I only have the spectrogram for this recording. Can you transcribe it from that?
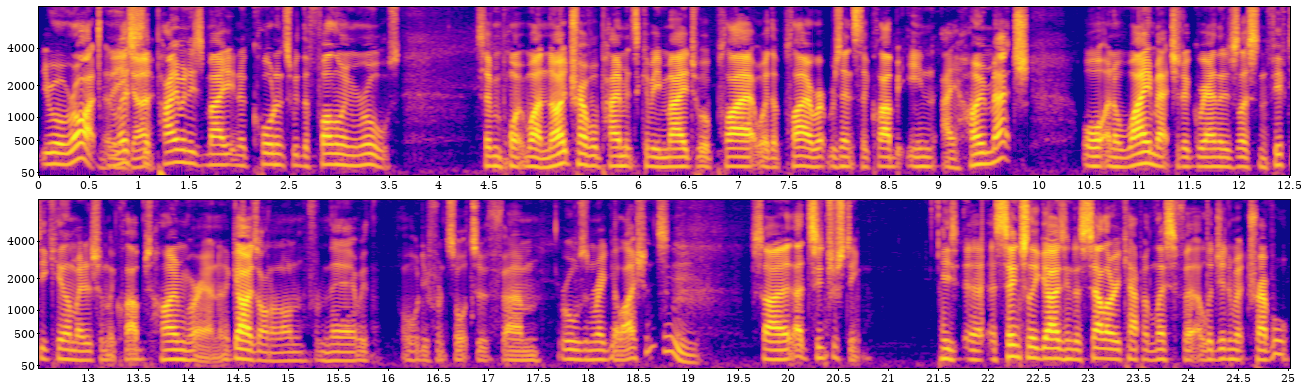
You're all right, There unless the payment is made in accordance with the following rules. 7.1 No travel payments can be made to a player where the player represents the club in a home match or an away match at a ground that is less than 50 kilometres from the club's home ground. And it goes on and on from there with all different sorts of um, rules and regulations. Hmm. So that's interesting. he uh, essentially goes into salary cap unless for legitimate travel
